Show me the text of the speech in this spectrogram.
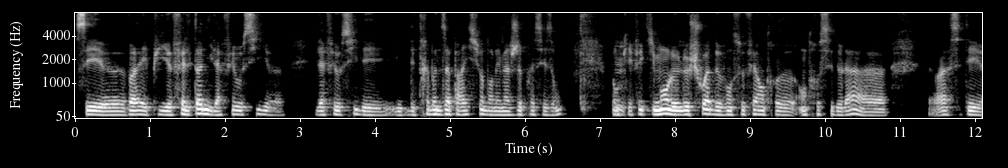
C'est euh, voilà, et puis euh, Felton, il a fait aussi, euh, il a fait aussi des, des très bonnes apparitions dans les matchs de pré-saison. Donc Mm. effectivement, le, le choix devant se faire entre entre ces deux-là, euh, voilà, c'était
